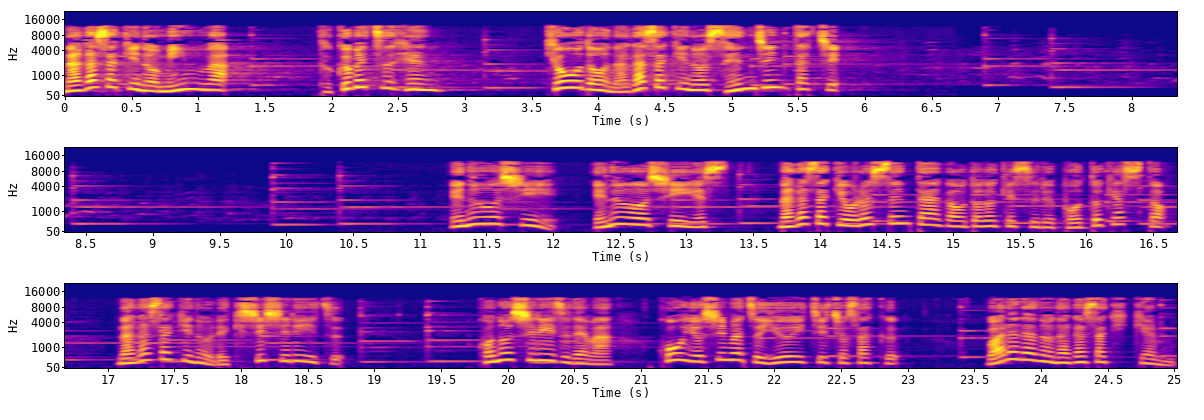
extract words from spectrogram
長崎の民話特別編郷土長崎の先人たち。NOC、NOCS 長崎卸センターがお届けするポッドキャスト長崎の歴史シリーズ。このシリーズでは高吉松雄一著作我らの長崎県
